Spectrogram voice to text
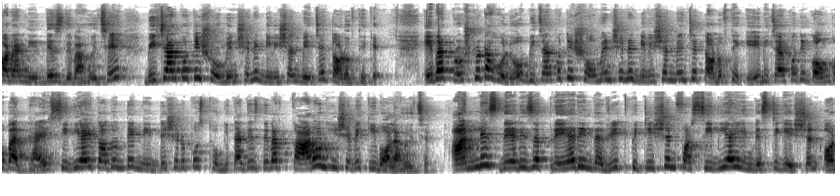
করার নির্দেশ দেওয়া হয়েছে বিচারপতি সৌমেন সেনের ডিভিশন বেঞ্চের তরফ থেকে। এবার প্রশ্নটা হলো বিচারপতি সৌমেন সেনের ডিভিশন বেঞ্চের তরফ থেকে বিচারপতি গঙ্গোপাধ্যায় সিবিআই তদন্তের নির্দেশের উপর স্থগিতাদেশ দেওয়ার কারণ হিসেবে কি বলা হয়েছে? Unless there is a prayer in the writ petition for CBI investigation or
